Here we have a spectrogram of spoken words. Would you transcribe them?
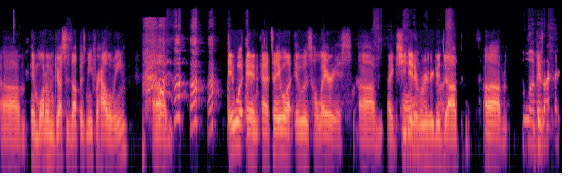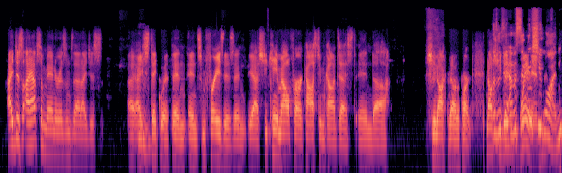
um, and one of them dresses up as me for Halloween. Um, it was, and, and I tell you what, it was hilarious. Um, like she did Oh a my really good job. Um, Love because it. I, I just I have some mannerisms that I just I, I Mhm. stick with and and some phrases and yeah she came out for our costume contest and uh she knocked it out of the park. Now she gonna say, didn't I'm assuming win. she won.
